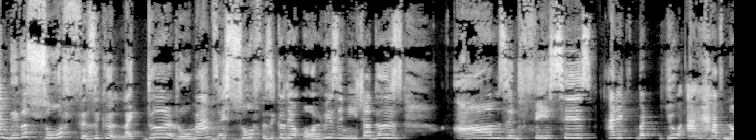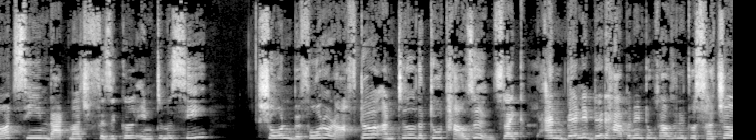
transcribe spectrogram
and they were so physical. Like the romance is so physical. They're always in each other's arms and faces and it but you i have not seen that much physical intimacy shown before or after until the 2000s like and when it did happen in 2000 it was such a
